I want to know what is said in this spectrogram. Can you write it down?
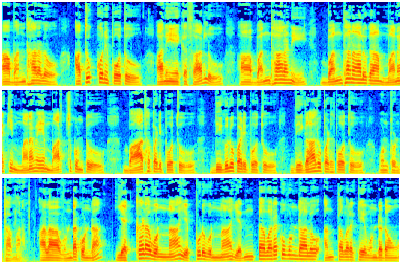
ఆ బంధాలలో అతుక్కొని పోతూ అనేకసార్లు ఆ బంధాలని బంధనాలుగా మనకి మనమే మార్చుకుంటూ బాధపడిపోతూ దిగులు పడిపోతూ దిగాలు పడిపోతూ ఉంటుంటాం మనం. అలా ఉండకుండా ఎక్కడ ఉన్నా ఎప్పుడు ఉన్నా ఎంతవరకు ఉండాలో అంతవరకే ఉండడం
